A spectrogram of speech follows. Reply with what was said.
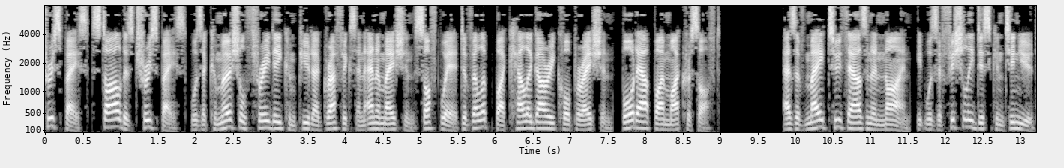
TrueSpace, styled as TrueSpace was a commercial 3D computer graphics and animation software developed by Caligari Corporation, bought out by Microsoft. As of May 2009, it was officially discontinued,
